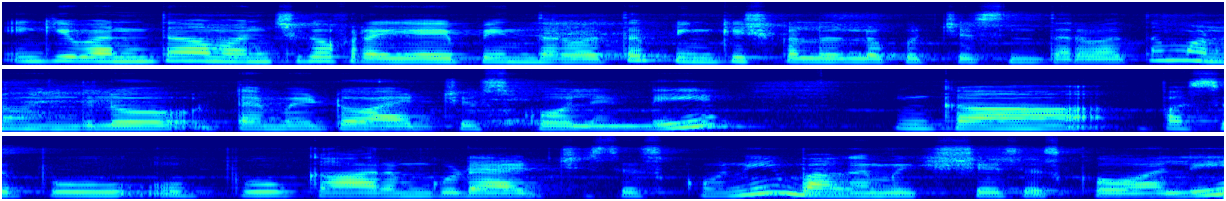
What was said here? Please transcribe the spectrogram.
ఇంక ఇవంతా మంచిగా ఫ్రై అయిపోయిన తర్వాత పింకిష్ కలర్లోకి వచ్చేసిన తర్వాత మనం ఇందులో టమాటో యాడ్ చేసుకోవాలండి. ఇంకా పసుపు ఉప్పు కారం కూడా యాడ్ చేసేసుకొని బాగా మిక్స్ చేసేసుకోవాలి.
